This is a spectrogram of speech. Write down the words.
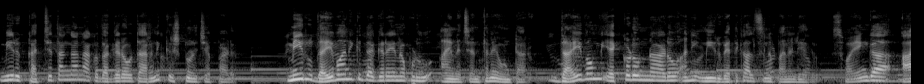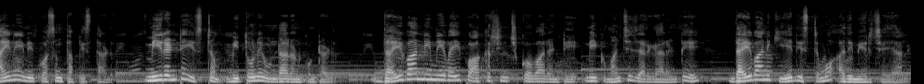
మీరు ఖచ్చితంగా నాకు దగ్గరవుతారని కృష్ణుడు చెప్పాడు. మీరు దైవానికి దగ్గరైనప్పుడు ఆయన చెంతనే ఉంటారు. దైవం ఎక్కడున్నాడో అని మీరు వెతకాల్సిన పని లేదు. స్వయంగా ఆయనే మీకోసం తప్పిస్తాడు. మీరంటే ఇష్టం మీతోనే ఉండాలనుకుంటాడు. దైవాన్ని మీ వైపు ఆకర్షించుకోవాలంటే మీకు మంచి జరగాలంటే దైవానికి ఏది ఇష్టమో అది మీరు చేయాలి.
